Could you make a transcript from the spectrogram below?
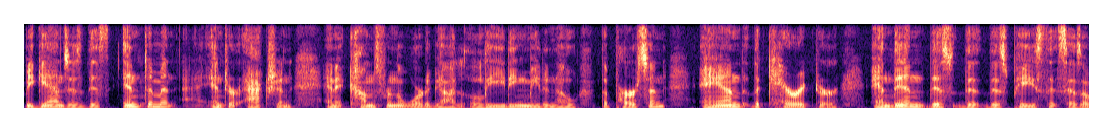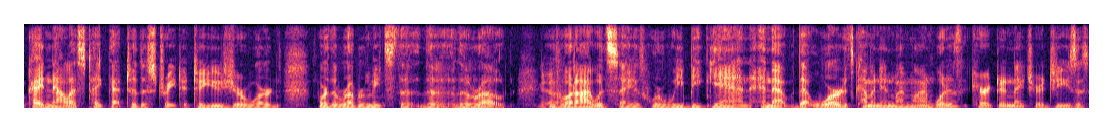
begins is this intimate interaction, and it comes from the Word of God leading me to know the person and the character, and then this the, this piece that says, okay, now let's take that to the street, to use your word, where the rubber meets the the, the mm-hmm. road is what I would say is where we began. And that, that word is coming in my mind. What is the character and nature of Jesus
